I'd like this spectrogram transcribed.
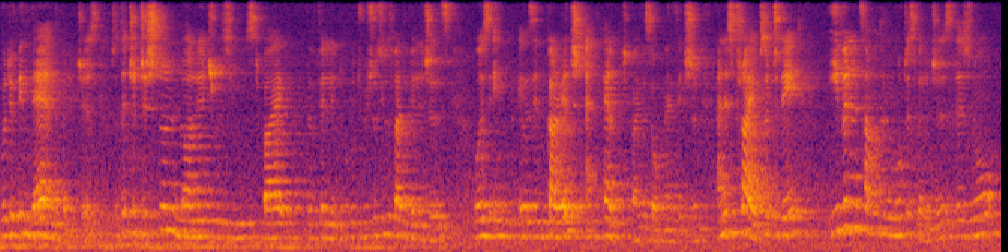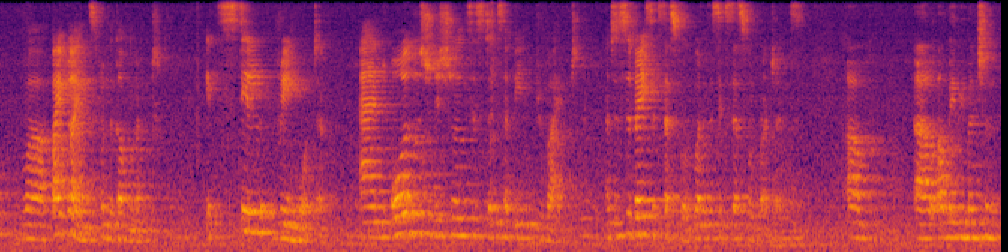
would have been there in the villages. So the traditional knowledge was used by the village, which, which was used by the villagers, was, in, it was encouraged and helped by this organization and has thrived. So today, even in some of the remotest villages, there's no uh, pipelines from the government it's still rainwater. And all those traditional systems have been revived. And so this is a very successful, one of the successful projects. Um, I'll, I'll, maybe mention,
